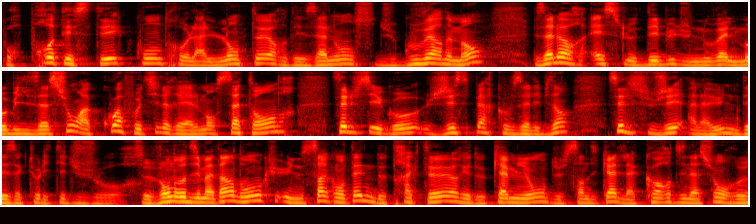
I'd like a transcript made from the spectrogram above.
pour protester contre la lenteur des annonces du gouvernement. Mais alors, est-ce le début d'une nouvelle mobilisation? À quoi faut-il réellement s'attendre? Salut c'est Hugo, j'espère que vous allez bien. C'est le sujet à la une des actualités du jour. Ce vendredi matin donc, une cinquantaine de tracteurs et de camions du syndicat de la coordination rurale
